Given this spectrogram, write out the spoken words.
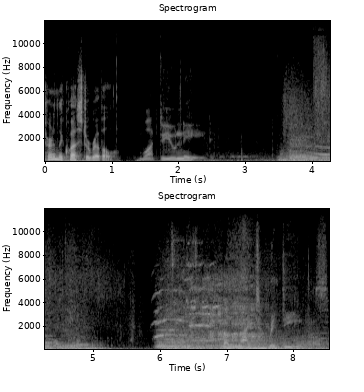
Turn the quest to Rivel. What do you need? The light redeems.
